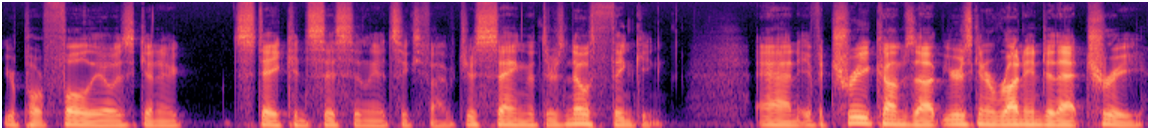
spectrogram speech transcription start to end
your portfolio is going to stay consistently at 65 just saying that there's no thinking and if a tree comes up, you're just going to run into that tree.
